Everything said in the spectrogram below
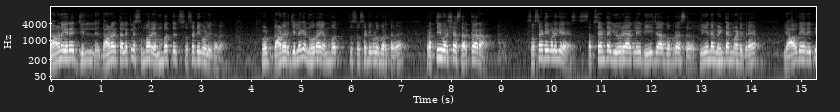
ದಾವಣಗೆರೆ ಜಿಲ್ಲೆ ದಾವಣಗೆರೆ ತಾಲೂಕಲ್ಲಿ ಸುಮಾರು ಎಂಬತ್ತು ಸೊಸೈಟಿಗಳಿದ್ದಾವೆ ಟೋಟ್, ದಾವಣಗೆರೆ ಜಿಲ್ಲೆಗೆ ನೂರ ಎಂಬತ್ತು ಸೊಸೈಟಿಗಳು ಬರ್ತವೆ. ಪ್ರತಿ ವರ್ಷ ಸರ್ಕಾರ ಸೊಸೈಟಿಗಳಿಗೆ ಸಬ್ಸೆಂಟಾಗಿ ಯೂರಿಯಾ ಆಗಲಿ, ಬೀಜ, ಗೊಬ್ಬರ ಸ ಕ್ಲೀನಾಗಿ ಮೇಂಟೈನ್ ಮಾಡಿದರೆ ಯಾವುದೇ ರೀತಿ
